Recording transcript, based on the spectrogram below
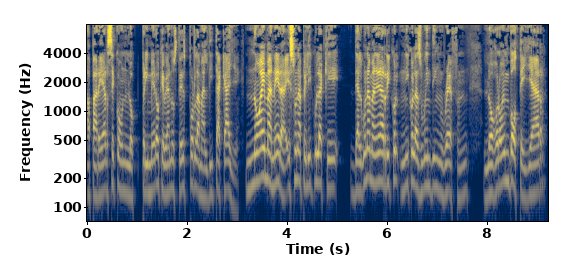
aparearse con lo primero que vean ustedes por la maldita calle. No hay manera. Es una película que de alguna manera Nicholas Winding Refn logró embotellar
